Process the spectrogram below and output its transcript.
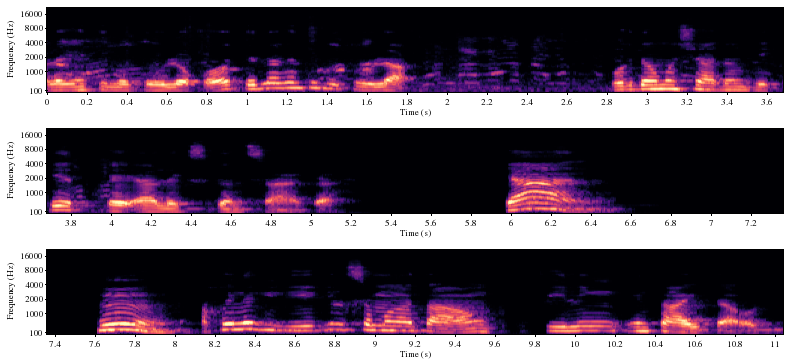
Talagang tinutulok, oh, talagang tinutulak. Huwag daw masyadong dikit kay Alex Gonzaga. Yan! Hmm, ako'y nagigigil sa mga taong feeling entitled.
